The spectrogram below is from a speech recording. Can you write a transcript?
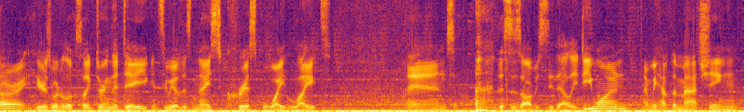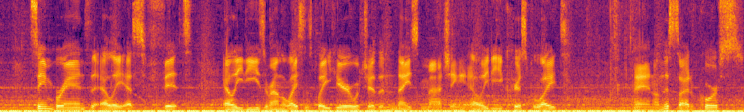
All right, here's what it looks like during the day. You can see we have this nice crisp white light, and this is obviously the LED one, and we have the matching, same brand, the LAS Fit LEDs around the license plate here, which are the nice matching LED crisp light. And on this side, of course,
